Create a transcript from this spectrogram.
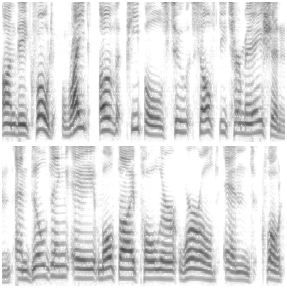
on the quote, right of peoples to self determination and building a multipolar world, end quote,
